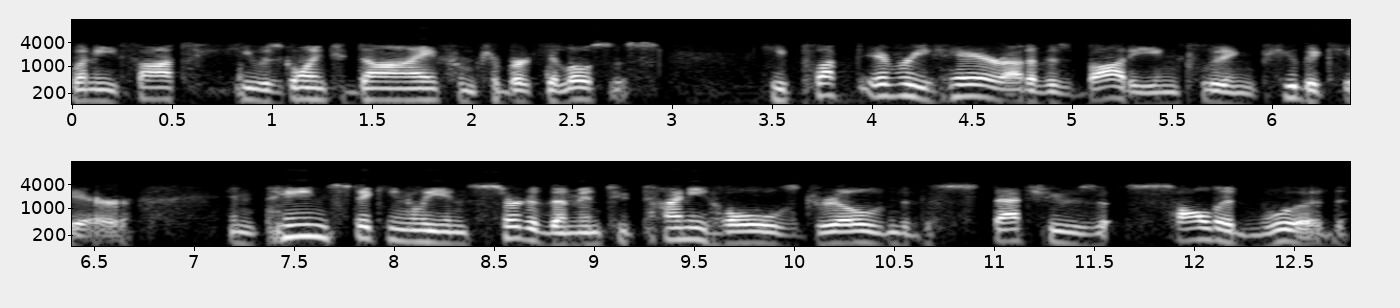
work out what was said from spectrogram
when he thought he was going to die from tuberculosis. He plucked every hair out of his body, including pubic hair, and painstakingly inserted them into tiny holes drilled into the statue's solid wood.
